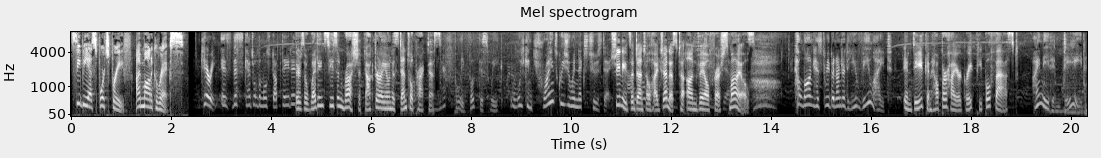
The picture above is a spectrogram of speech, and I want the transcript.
CBS Sports Brief. I'm Monica Ricks. Carrie, is this schedule the most updated? There's a wedding season rush at Dr. Iona's dental practice. We're fully booked this week. We can try and squeeze you in next Tuesday. She needs a dental hygienist to unveil fresh smiles. How long has Three been under the UV light? Indeed can help her hire great people fast. I need Indeed.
